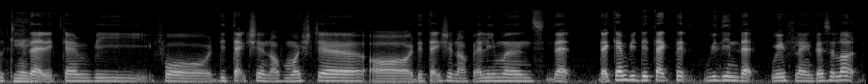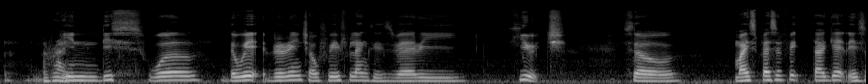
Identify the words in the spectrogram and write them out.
Okay. That it can be for detection of moisture or detection of elements that that can be detected within that wavelength. There's a lot Right. in this world. The way the range of wavelengths is very huge. So my specific target is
